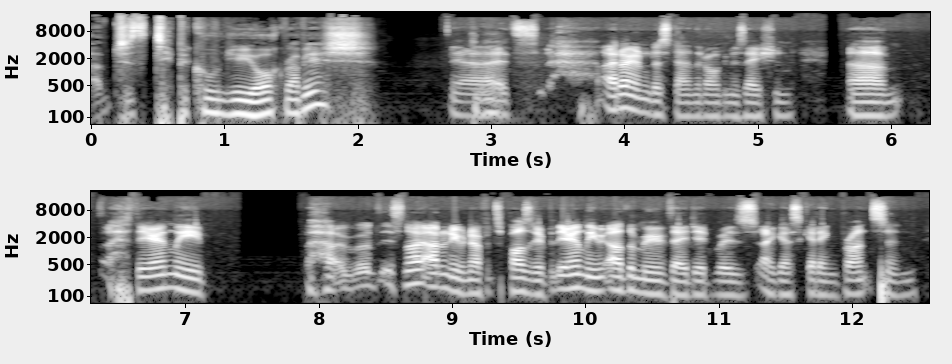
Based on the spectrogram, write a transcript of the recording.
uh, just typical New York rubbish. Yeah, it's. I don't understand that organization. Um, the only. It's not. I don't even know if it's a positive, but the only other move they did was, I guess, getting Brunson.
